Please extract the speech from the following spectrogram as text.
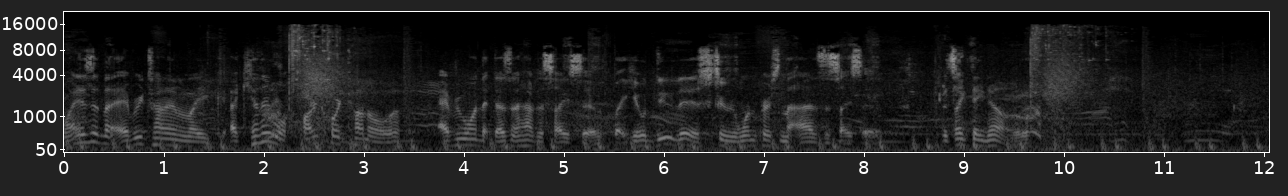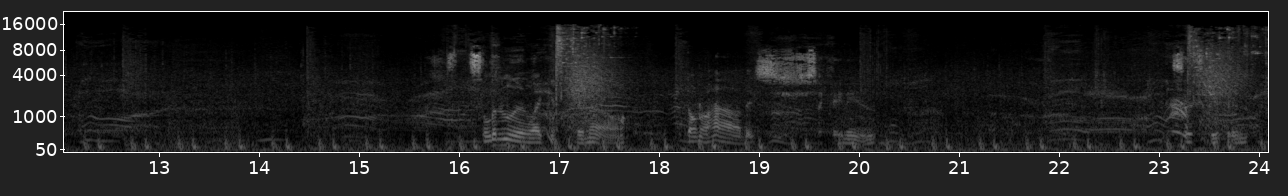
Why is it that every time, like, a killer will hardcore tunnel everyone that doesn't have decisive, but he'll do this to the one person that has decisive? It's like they know. It's literally like they know. Don't know how, it's just like they do. It's so stupid.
